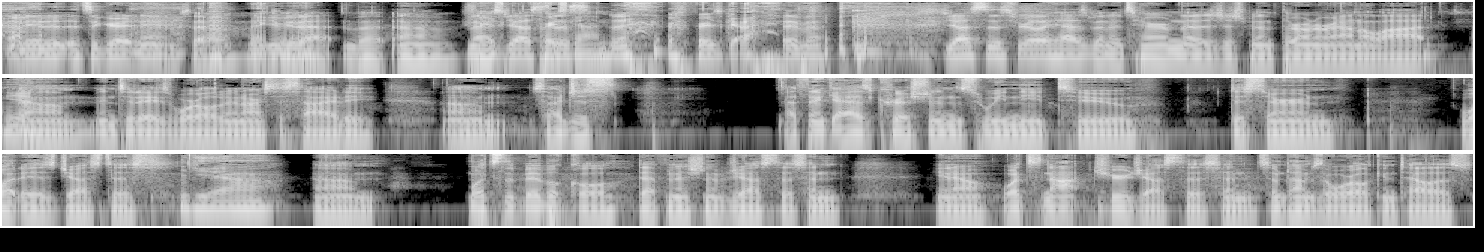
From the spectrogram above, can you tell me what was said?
I mean, it, it's a great name, so I give you, that. But um, praise, justice, praise God, praise God. Amen. Justice really has been a term that has just been thrown around a lot yeah. um, in today's world in our society. Um, so I just, I think as Christians, we need to discern what is justice. Yeah um, what's the biblical definition of justice and you know what's not true justice and sometimes the world can tell us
